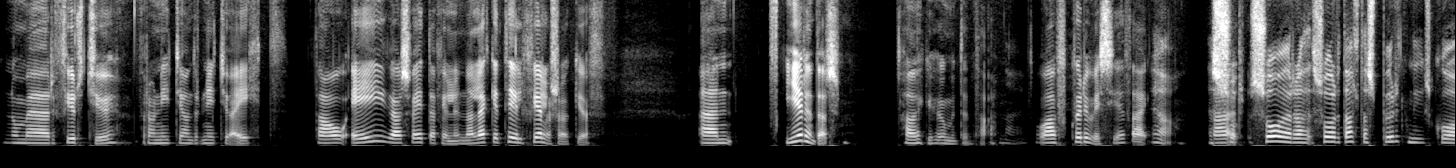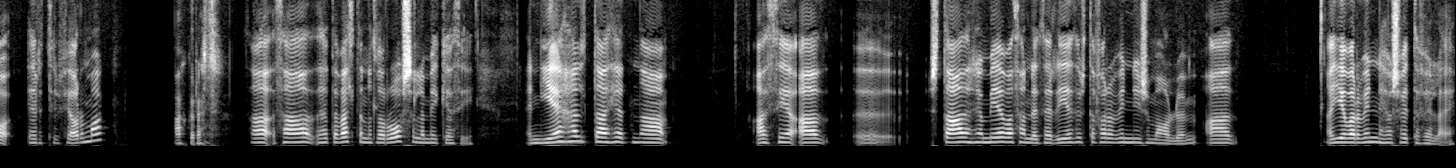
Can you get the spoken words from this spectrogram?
nummer 40 frá 1991, þá eiga sveitafélagin að leggja til félagsrákjöf. En ég er endar, hafa ekki hugmynd um það. Nei. Og af hverju vissi ég það? Það svo, er- svo, er þetta alltaf spurning sko, er til fjármagn? Akkurat. Það, það, þetta velta náttúrulega rosalega mikið af því. En ég held að hérna að því að uh, staðan hjá mér var þannig þegar ég þurfti að fara að vinna í þessum málum að, að ég var að vinna hjá sveitafélagi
